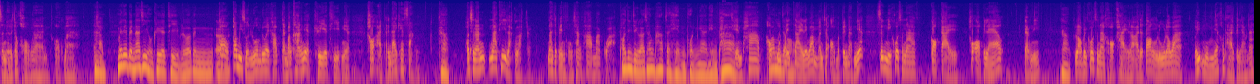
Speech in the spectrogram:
เสนอเจ้าของงานออกมานะครับไม่ได้เป็นหน้าที่ของครีเอทีฟหรือว่าเป็นเอ่อก็ก็มีส่วนร่วมด้วยครับ แต่บางครั้งเนี่ยครีเอทีฟเนี่ยเขาอาจจะได้แค่สั่งครับเพราะฉะนั้นหน้าที่หลักๆอะน่าจะเป็นของช่างภาพมากกว่า เพราะจริงๆ แล้วช่างภาพจะเห็นผลงานเห็นภาพ เห็นภาพเอาว่ามัพูนดจะอในอกใจเลยว่ามันจะออกมาเป็นแบบเนี้ยซึ่งมีโฆษณากอไก่เขาออกไปแล้วแบบนี้ครับเราเป็นโฆษณาขอไข่เราอาจจะต้องรู้แล้วว่าเอ้ยมุมเนี้ยเขาถ่ายไปแล้วนะ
